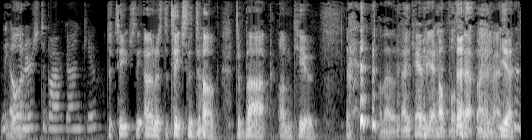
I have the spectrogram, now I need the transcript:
The Why? owners to bark on cue. To teach the owners to teach the dog to bark on cue. Well, that, that can be a helpful step, I imagine.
